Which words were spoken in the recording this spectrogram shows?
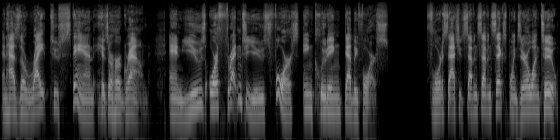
and has the right to stand his or her ground and use or threaten to use force, including deadly force. Florida Statute 776.012.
